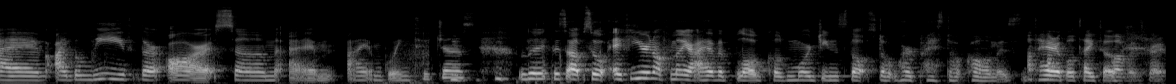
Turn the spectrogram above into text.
Um, I believe there are some. Um, I am going to just look this up. So if you're not familiar, I have a blog called morejeansthoughts.wordpress.com. It's a terrible title. Love it, it's great.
